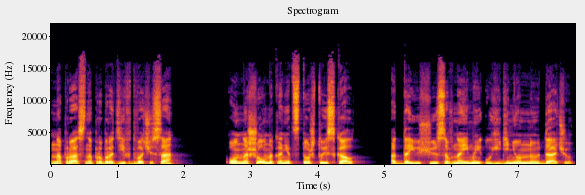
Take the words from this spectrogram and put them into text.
Напрасно пробродив два часа, он нашел, наконец, то, что искал, отдающуюся в наймы уединенную дачу.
